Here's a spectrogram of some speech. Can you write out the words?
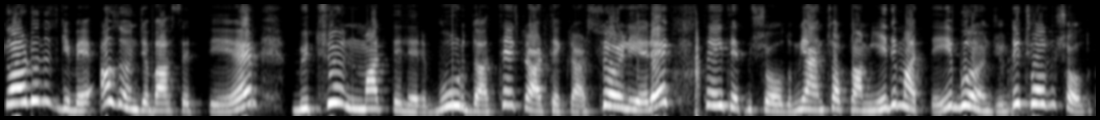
Gördüğünüz gibi az önce bahsettiğim bütün maddeleri burada tekrar tekrar söyleyerek teyit etmiş oldum. Yani toplam 7 maddeyi bu öncülde çözmüş olduk.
